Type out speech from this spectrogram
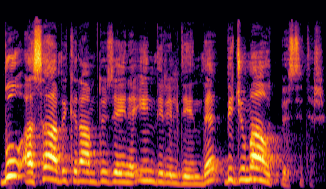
Bu ashab-ı kiram düzeyine indirildiğinde bir cuma hutbesidir.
